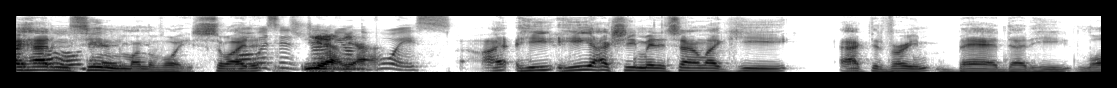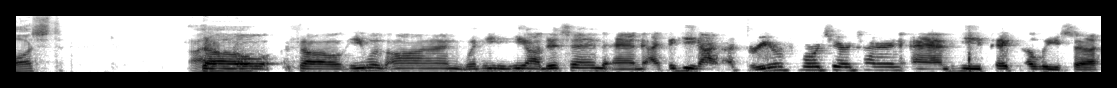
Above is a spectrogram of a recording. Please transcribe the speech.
I hadn't oh, seen him on The Voice, so I what didn't. was his journey Yeah, on yeah. The Voice? I he he actually made it sound like he acted very bad that he lost. I don't know. So so he was on when he he auditioned and I think he got a three or four chair turn and he picked Alicia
